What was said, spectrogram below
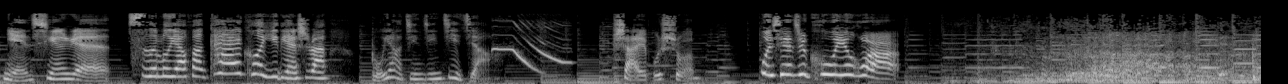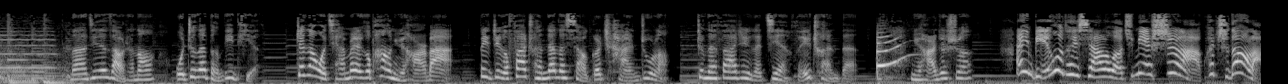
年轻人思路要放开阔一点是吧？不要斤斤计较。啥也不说，我先去哭一会儿。那今天早上呢，我正在等地铁，站在我前面一个胖女孩吧，被这个发传单的小哥缠住了。”正在发这个减肥传单，女孩就说：“哎，你别给我推销了，我要去面试了，快迟到了。”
